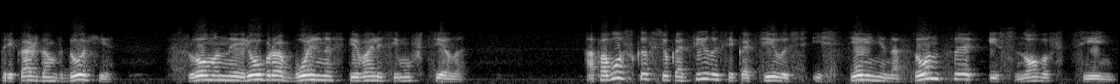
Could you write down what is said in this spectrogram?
при каждом вдохе сломанные ребра больно впивались ему в тело а повозка все катилась и катилась из тени на солнце и снова в тень.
